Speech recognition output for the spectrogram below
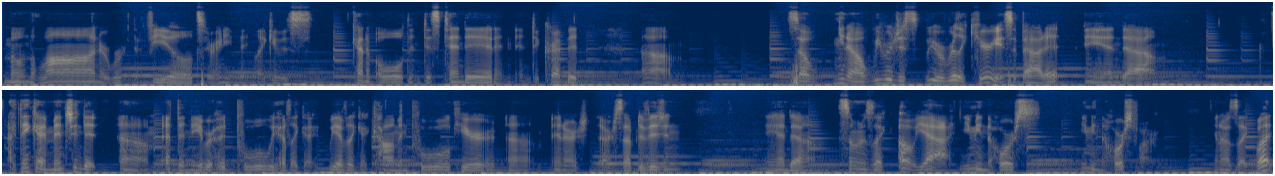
mown the lawn or worked the fields or anything. Like it was kind of old and distended and, and decrepit. Um, so you know, we were just we were really curious about it, and um, I think I mentioned it um, at the neighborhood pool. We have like a we have like a common pool here um, in our our subdivision, and um, someone was like, "Oh yeah, you mean the horse? You mean the horse farm?" And I was like, "What?"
